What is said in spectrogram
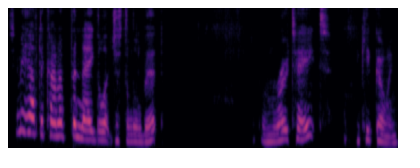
So you may have to kind of finagle it just a little bit. And rotate and keep going.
